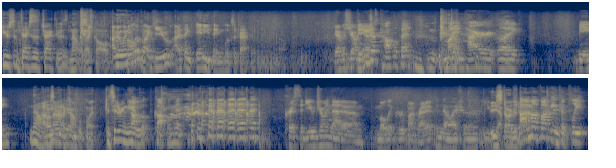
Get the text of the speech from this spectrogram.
Houston, Texas attractive is not what I call. I mean, when you look like you, I think anything looks attractive. Yeah, I was showing Did you. you just compliment my entire like being? no, I don't know how to compliment. Considering you, Compl- compliment. Chris, did you join that um, mullet group on Reddit? no, I should have. You He started should've. I'm a fucking complete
